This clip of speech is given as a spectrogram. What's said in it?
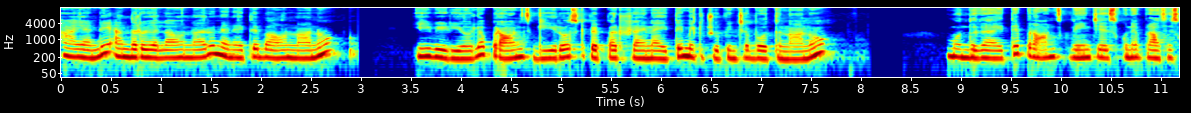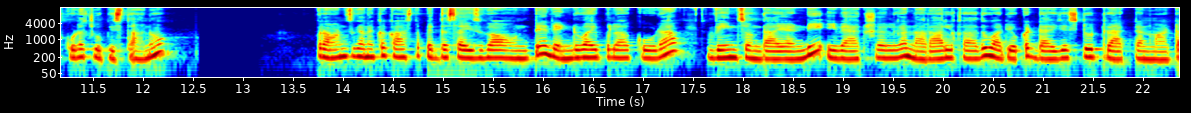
హాయ్ అండి. అందరూ ఎలా ఉన్నారు? నేనైతే బాగున్నాను. ఈ వీడియోలో ప్రాన్స్ గీ రోస్ట్ పెప్పర్ ఫ్రైని అయితే మీకు చూపించబోతున్నాను. ముందుగా అయితే ప్రాన్స్ క్లీన్ చేసుకునే ప్రాసెస్ కూడా చూపిస్తాను. ప్రాన్స్ కనుక కాస్త పెద్ద సైజుగా ఉంటే రెండు వైపులా కూడా వెయిన్స్ ఉంటాయండి. ఇవి యాక్చువల్గా నరాలు కాదు వాటి యొక్క డైజెస్టివ్ ట్రాక్ట్ అనమాట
